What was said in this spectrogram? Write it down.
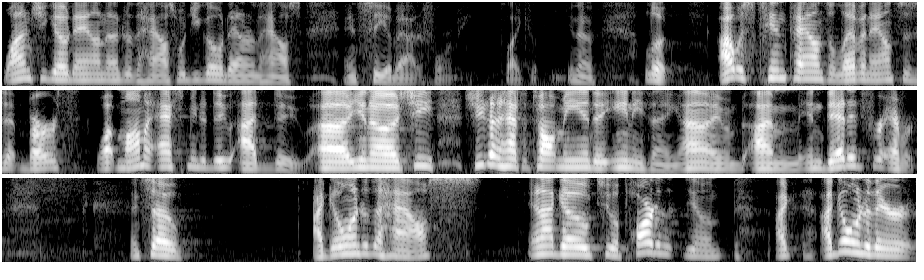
Why don't you go down under the house? Would you go down under the house and see about it for me? It's like, you know, look, I was 10 pounds, 11 ounces at birth. What mama asked me to do, I do. Uh, you know, she, she doesn't have to talk me into anything. I'm, I'm indebted forever. And so I go under the house and I go to a part of, the, you know, I, I go into there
